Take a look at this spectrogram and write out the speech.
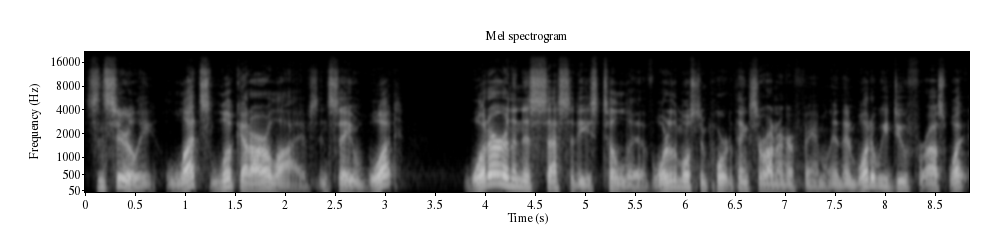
sincerely, let's look at our lives and say what what are the necessities to live? What are the most important things surrounding our family? And then what do we do for us? What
